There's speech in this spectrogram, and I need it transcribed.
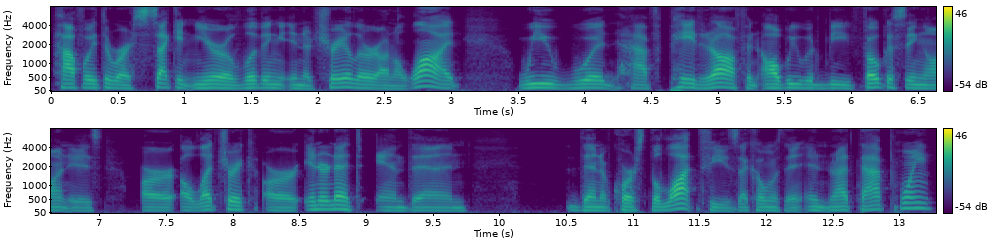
halfway through our second year of living in a trailer on a lot, we would have paid it off, and all we would be focusing on is our electric, our internet, and then, then of course the lot fees that come with it. And at that point,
